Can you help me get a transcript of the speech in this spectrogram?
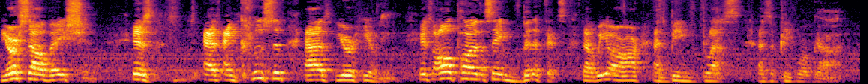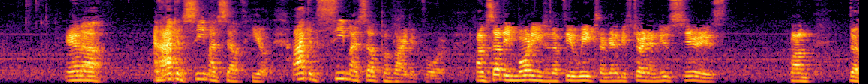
your salvation is as inclusive as your healing. It's all part of the same benefits that we are as being blessed as the people of God. And uh, and I can see myself healed. I can see myself provided for on Sunday mornings in a few weeks, I'm going to be starting a new series on the,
